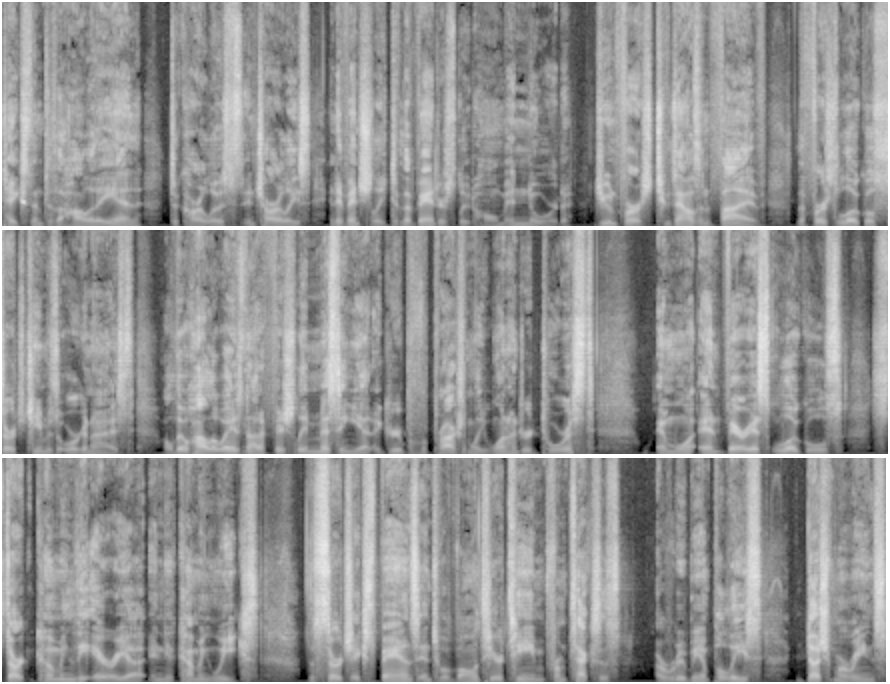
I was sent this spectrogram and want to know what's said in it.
takes them to the Holiday Inn, to Carlos and Charlie's, and eventually to the van der Sloot home in Noord. June 1st, 2005, the first local search team is organized. Although Holloway is not officially missing yet, a group of approximately 100 tourists and, one, and various locals start combing the area in the coming weeks. The search expands into a volunteer team from Texas, Arubian police, Dutch Marines,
